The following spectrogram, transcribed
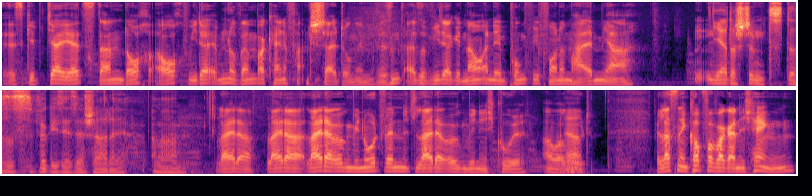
es gibt ja jetzt dann doch auch wieder im November keine Veranstaltungen. Wir sind also wieder genau an dem Punkt wie vor einem halben Jahr. Ja, das stimmt. Das ist wirklich sehr, sehr schade. Aber Leider, leider, leider irgendwie notwendig, leider irgendwie nicht cool. Aber Ja. gut. Wir lassen den Kopf aber gar nicht hängen,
